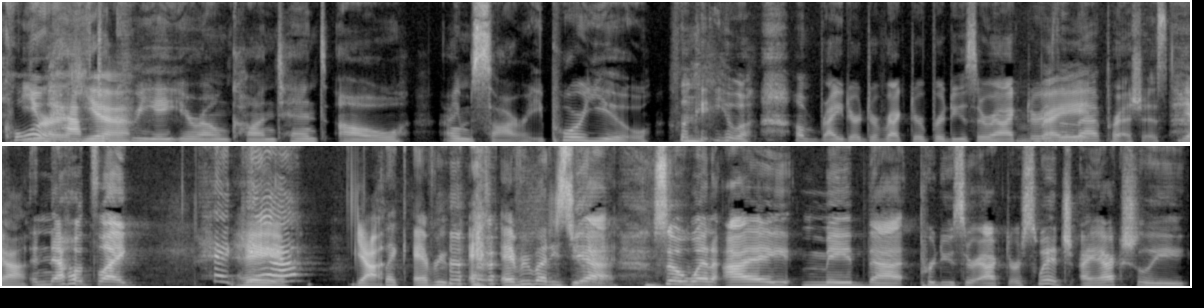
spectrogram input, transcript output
hardcore. You have Yeah. to create your own content. Oh, I'm sorry. Poor you. Look at you, a, a writer, director, producer, actor. Right. Isn't that precious? Yeah. And now it's like, heck Hey. yeah. Yeah. like every everybody's doing Yeah. it. So when I made that producer actor switch, I actually,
